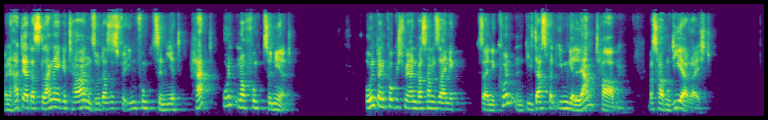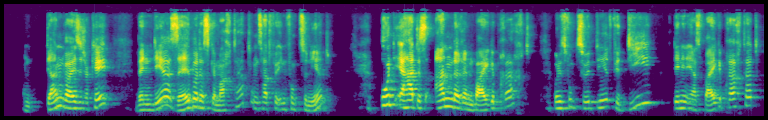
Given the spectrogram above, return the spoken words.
Und hat er das lange getan, sodass es für ihn funktioniert hat und noch funktioniert? Und dann gucke ich mir an, was haben seine, seine Kunden, die das von ihm gelernt haben, was haben die erreicht? Und dann weiß ich, okay, wenn der selber das gemacht hat und es hat für ihn funktioniert, und er hat es anderen beigebracht und es funktioniert für die, denen er es beigebracht hat.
